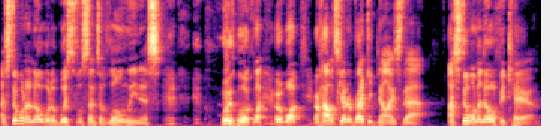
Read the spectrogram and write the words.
I still want to know what a wistful sense of loneliness would look like, or what, or how it's to recognize that. I still want to know if it can.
